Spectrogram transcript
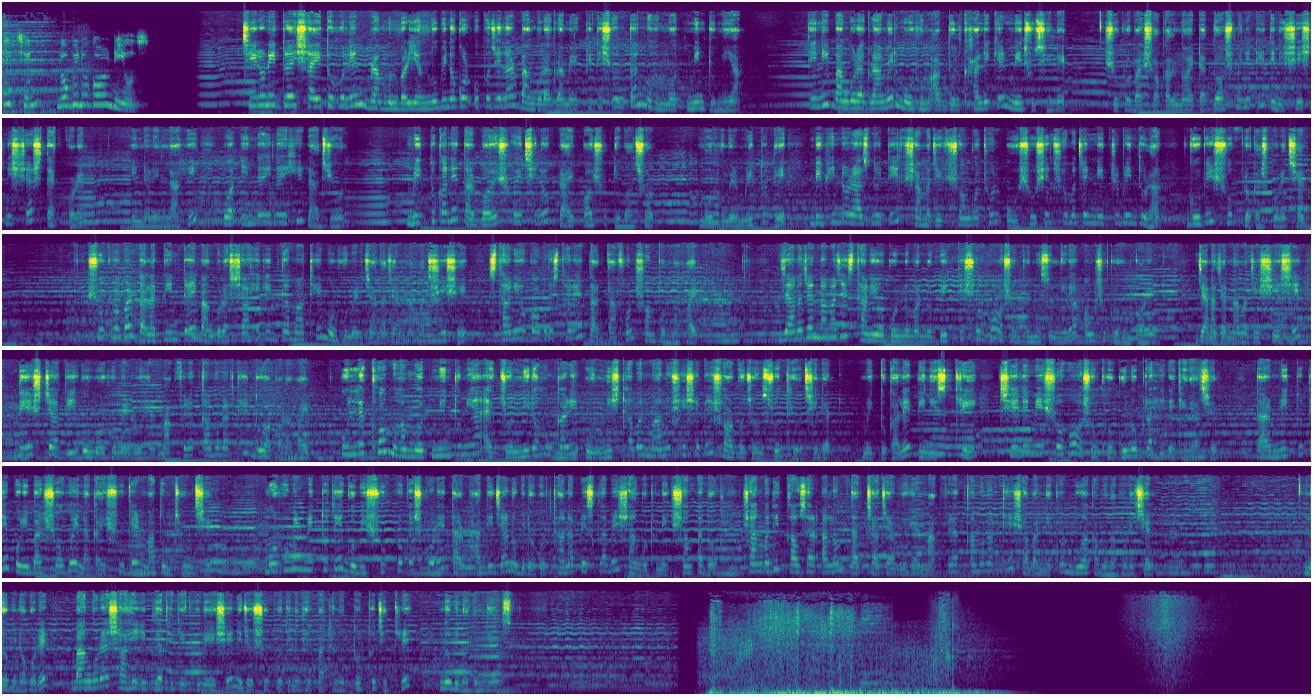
দেখছেন নবীনগর নিউজ। চিরনিদ্রায় শায়িত হলেন ব্রাহ্মণবাড়িয়া নবীনগর উপজেলার বাঙ্গুরা গ্রামের কৃতি সন্তান মোহাম্মদ মিন্টু মিয়া। তিনি বাঙ্গুরা গ্রামের মরহুম আব্দুল খালেকের মেঝু ছেলে। শুক্রবার সকাল নয়টা দশ মিনিটে তিনি শেষ নিঃশ্বাস ত্যাগ করেন। ইন্নানিল্লাহি ও ইন্না ইলাইহি রাজিউন। মৃত্যুকালে তার বয়স হয়েছিল প্রায় পঁয়ষট্টি বছর। মরহুমের মৃত্যুতে বিভিন্ন রাজনৈতিক, সামাজিক সংগঠন ও সুশীল সমাজের নেতৃবৃন্দরা গভীর শোক প্রকাশ করেছেন। শুক্রবার বেলা তিনটায় বাঙ্গুরা শাহী ঈদগাহ মাঠে মরহুমের জানাজার নামাজ শেষে স্থানীয় কবরস্থানে তার দাফন সম্পন্ন হয়। জানাজার নামাজে স্থানীয় গণ্যমান্য ব্যক্তি সহ অসংখ্য মুসল্লিরা অংশগ্রহণ করেন। জানাজার নামাজের শেষে দেশ জাতি ও মরহুমের রুহের মাগফেরাত কামনার্থে দোয়া করা হয়। উল্লেখ্য, মোহাম্মদ মিন্টু মিয়া একজন নিরহংকারী ও নিষ্ঠাবান মানুষ হিসেবে সর্বজন শ্রদ্ধেয় ছিলেন। মৃত্যুকালে তিনি স্ত্রী, ছেলে মেয়ে সহ অসংখ্য গুণগ্রাহী রেখে গেছেন। তার মৃত্যুতে পরিবার সহ এলাকায় শোকের মাতম চলছে। মরহুমের মৃত্যুতে গভীর শোক প্রকাশ করে তার ভাতিজা নবীনগর থানা প্রেস ক্লাবের সাংগঠনিক সম্পাদক সাংবাদিক কাউসার আলম তার চাচার রুহের মাগফেরাত কামনার্থে সবার নিকট দোয়া কামনা করেছেন। নবীনগরের বাঙ্গরা শাহী ঈদগাহ থেকে ঘুরে এসে নিজস্ব প্রতিনিধির পাঠানো তথ্যচিত্রে নবীনগর নিউজ।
